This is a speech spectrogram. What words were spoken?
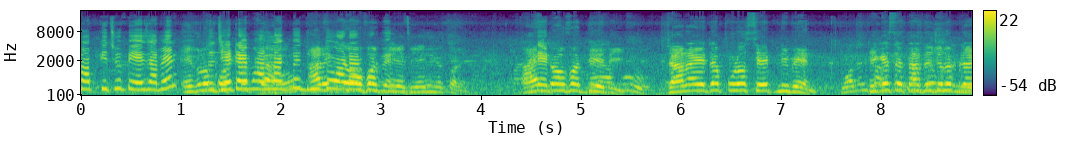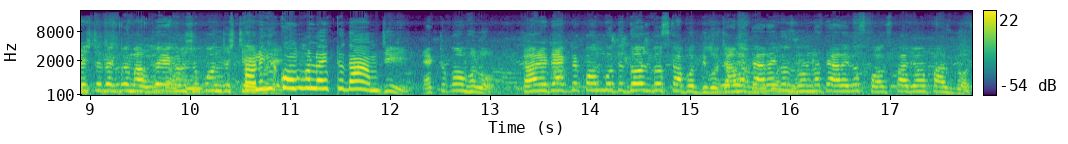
সবকিছু পেয়ে যাবেন। তো যেটাই ভালো লাগবে দ্রুত অর্ডার করবেন। আরেকটা অফার দিয়ে দিই। যারা এটা পুরো সেট নেবেন ঠিক আছে? তাদের জন্য প্রাইসটা থাকবে মাত্র এগারোশো পঞ্চাশ টাকা তাহলে কি কম হলো একটু দাম? জি একটু কম হলো। কারণ এটা একটা কম মধ্যে দশ গজ কাপড় দিব জামাতে আড়াই গজ রোনাতে আড়াই গজ ফলস পাজামা গজ।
